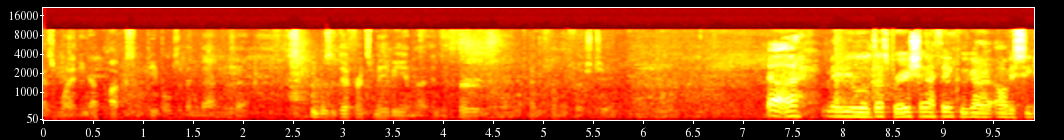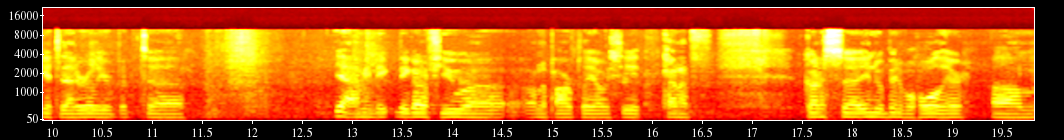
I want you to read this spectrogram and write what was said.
guys went, you got pucks and people to the net. Uh, was the difference maybe in the, in the third than from the first two? Yeah, maybe a little desperation. I think we got to obviously get to that earlier, but uh, yeah, I mean they, they got a few uh, on the power play. Obviously, it kind of got us uh, into a bit of a hole there. Um,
